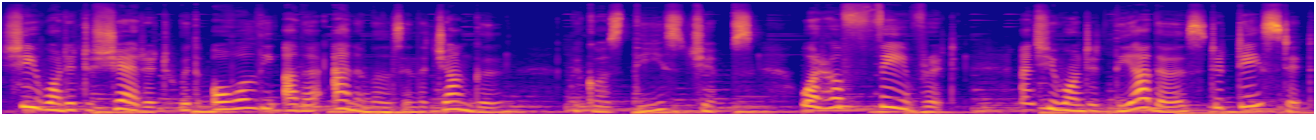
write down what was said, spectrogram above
She wanted to share it with all the other animals in the jungle because these chips were her favorite and she wanted the others to taste it.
